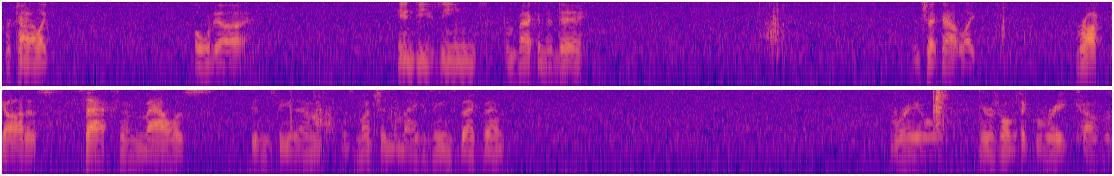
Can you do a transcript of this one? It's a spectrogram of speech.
They're kind of like old uh, indie zines from back in the day. And check out like Rock Goddess, Saxon, Malice. Didn't see them as much in the magazines back then. Rail. Here's one with a great cover.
